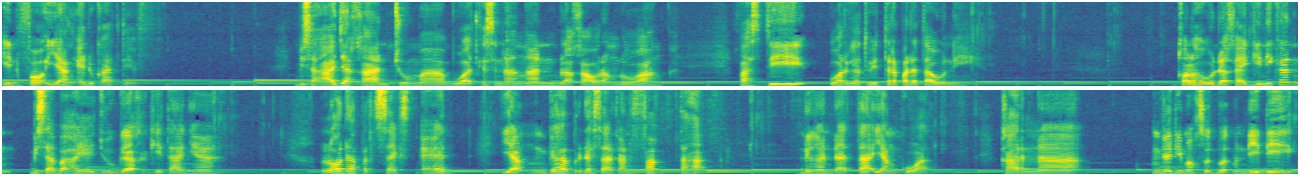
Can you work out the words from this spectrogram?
info yang edukatif bisa aja kan cuma buat kesenangan belaka orang doang. Pasti warga Twitter pada tahu nih. Kalau udah kayak gini kan bisa bahaya juga ke kitanya. Lo dapet sex ed yang enggak berdasarkan fakta dengan data yang kuat. Karena enggak dimaksud buat mendidik.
